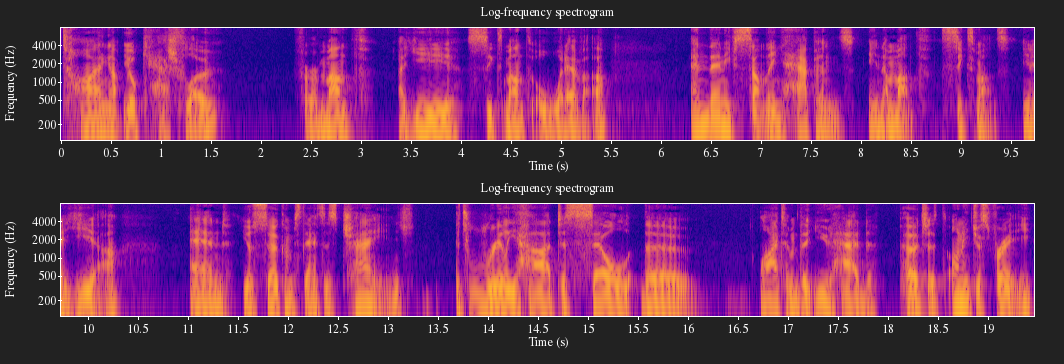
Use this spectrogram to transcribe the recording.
tying up your cash flow for a month, a year, six months, or whatever. And then if something happens in a month, six months, in a year, and your circumstances change, it's really hard to sell the item that you had purchased on interest free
